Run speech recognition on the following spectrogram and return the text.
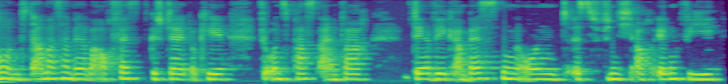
Und damals haben wir aber auch festgestellt, okay, für uns passt einfach der Weg am besten und ist, finde ich, auch irgendwie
